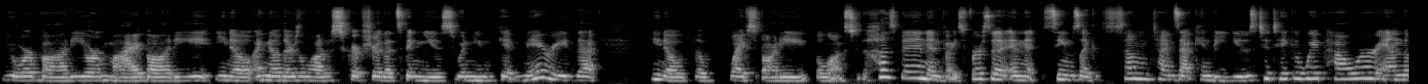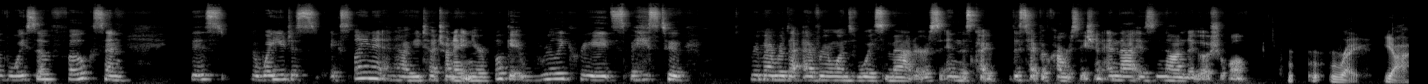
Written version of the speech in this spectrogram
your body or my body you know i know there's a lot of scripture that's been used when you get married that you know, the wife's body belongs to the husband and vice versa. And it seems like sometimes that can be used to take away power and the voice of folks. And this, the way you just explain it and how you touch on it in your book, it really creates space to remember that everyone's voice matters in this type this type of conversation and that is non-negotiable right yeah.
